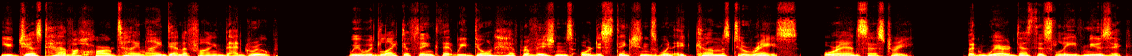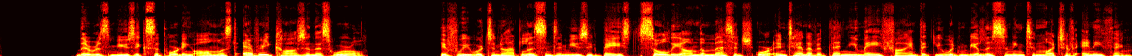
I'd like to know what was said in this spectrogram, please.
you just have a hard time identifying that group. We would like to think that we don't have provisions or distinctions when it comes to race, or ancestry. But where does this leave music? There is music supporting almost every cause in this world. If we were to not listen to music based solely on the message or intent of it then you may find that you wouldn't be listening to much of anything.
